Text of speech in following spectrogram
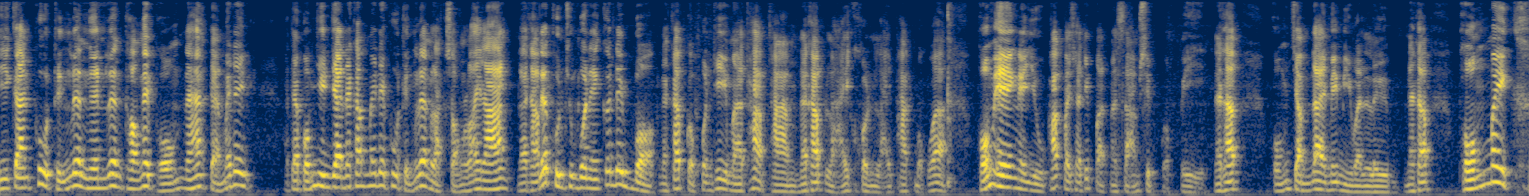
มีการพูดถึงเรื่องเงินเรื่องทองให้ผมนะฮะแต่ไม่ได้ แต่ผมยืนยันนะครับไม่ได้พูดถึงเรื่องหลัก 200 ล้านนะครับและคุณชุมพลเองก็ได้บอกนะครับกับคนที่มาทาบทามนะครับหลายคนหลายพักบอกว่า ผมเองเนี่ยอยู่พักประชาธิปัตย์มา 30 กว่าปีนะครับผมจำได้ไม่มีวันลืมนะครับ ผมไม่เค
